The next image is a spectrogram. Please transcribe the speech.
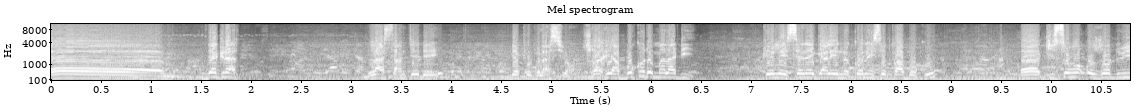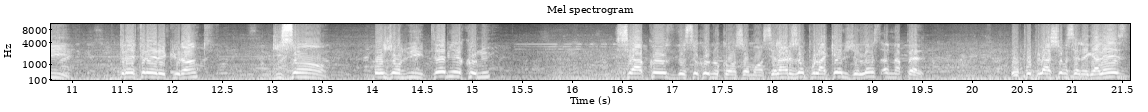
euh, dégrade la santé des, des populations. Je crois qu'il y a beaucoup de maladies que les Sénégalais ne connaissaient pas beaucoup, euh, qui sont aujourd'hui très très récurrentes, qui sont aujourd'hui très bien connues. C'est à cause de ce que nous consommons. C'est la raison pour laquelle je lance un appel aux populations sénégalaises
